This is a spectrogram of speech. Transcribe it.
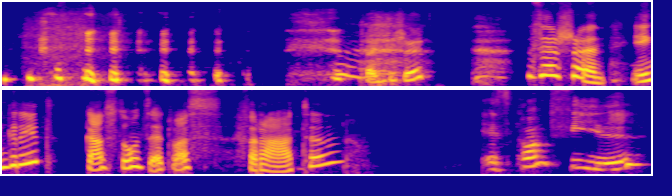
Dankeschön. Sehr schön. Ingrid, kannst du uns etwas verraten? Es kommt viel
